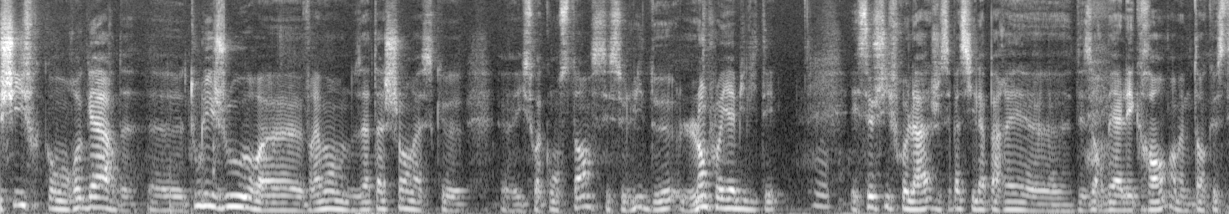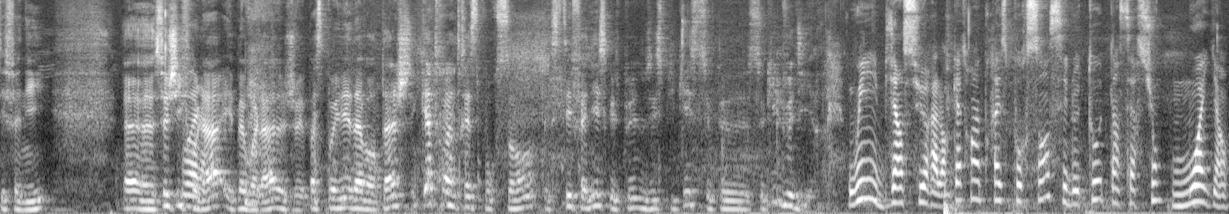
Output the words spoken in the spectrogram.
chiffre qu'on regarde tous les jours, vraiment nous attachant à ce qu'il soit constant, c'est celui de l'employabilité. Et ce chiffre-là, je ne sais pas s'il apparaît désormais à l'écran en même temps que Stéphanie, euh, ce chiffre-là, et ben voilà, je ne vais pas spoiler davantage, c'est 93%. Stéphanie, est-ce que tu peux nous expliquer ce qu'il ce qu'il veut dire? Oui, bien sûr. Alors 93%, c'est le taux d'insertion moyen.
